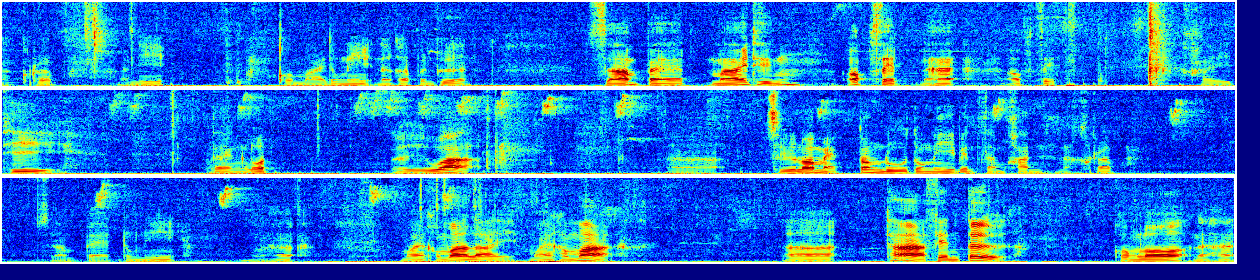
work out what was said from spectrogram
นะครับ อันนี้ความหมายตรงนี้นะครับเพื่อนๆ38 หมายถึง offset นะฮะ offset ใครที่แต่งรถหรือว่าซื้อล้อแม็กต้องดูตรงนี้เป็นสำคัญนะครับ 38 ตรงนี้นะฮะ หมายคำว่าอะไร หมายคำว่าถ้าเซนเตอร์ของล้อนะฮะ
